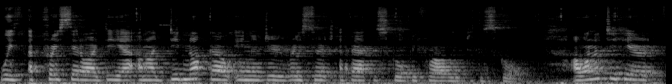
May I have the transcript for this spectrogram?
with a preset idea and I did not go in and do research about the school before I went to the school. I wanted to hear it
